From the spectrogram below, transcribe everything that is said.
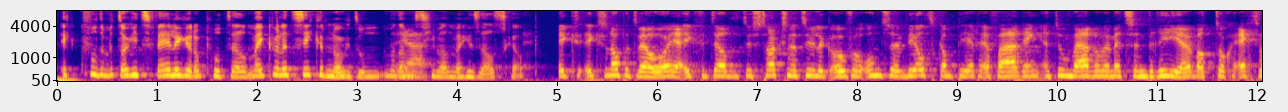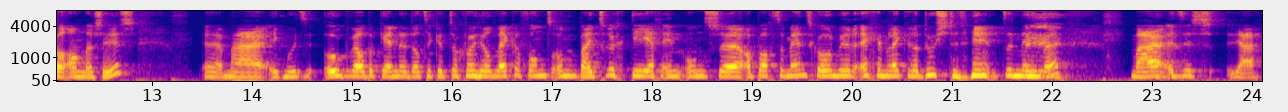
Ik voelde me toch iets veiliger op hotel. Maar ik wil het zeker nog doen, maar dan ja. misschien wel met gezelschap. Ik, ik snap het wel hoor. Ja, ik vertelde het dus straks natuurlijk over onze wildkampeerervaring. En toen waren we met z'n drieën, wat toch echt wel anders is. Uh, maar ik moet ook wel bekennen dat ik het toch wel heel lekker vond om bij terugkeer in ons uh, appartement gewoon weer echt een lekkere douche te, ne te nemen. Maar het is, ja,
